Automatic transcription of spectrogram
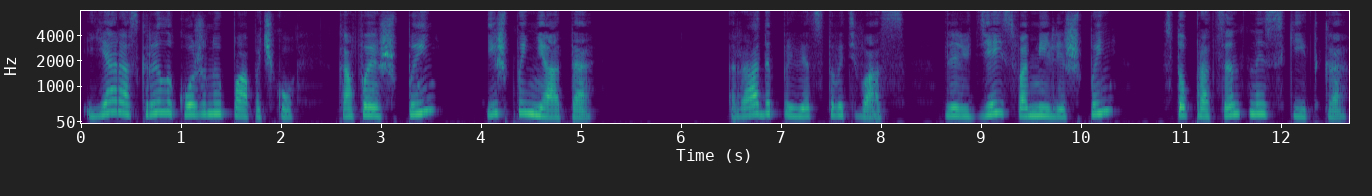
Я раскрыла кожаную папочку «Кафе Шпынь и Шпынята». Рада приветствовать вас. Для людей с фамилией Шпынь стопроцентная скидка.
